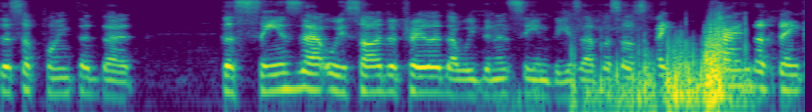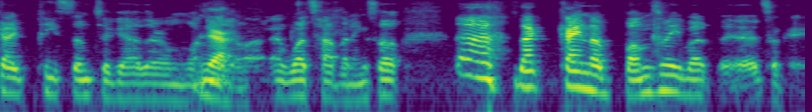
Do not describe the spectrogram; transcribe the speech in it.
disappointed that the scenes that we saw in the trailer that we didn't see in these episodes, I kind of think I pieced them together on what Yeah. and what's happening. So uh, that kind of bums me, but uh, it's okay.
